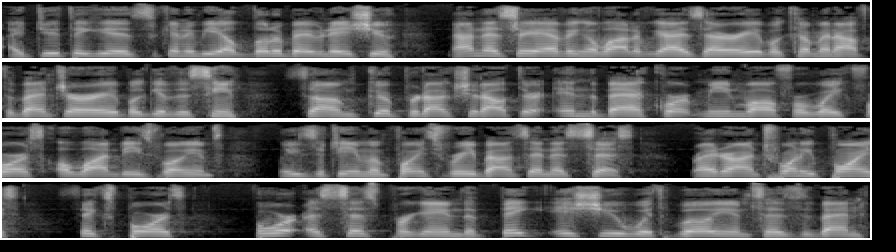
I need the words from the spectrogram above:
I do think it's going to be a little bit of an issue. Not necessarily having a lot of guys that are able to come in off the bench or are able to give this team some good production out there in the backcourt. Meanwhile, for Wake Forest, Alondes Williams leads the team in points, rebounds, and assists. Right around 20 points, six boards, four assists per game. The big issue with Williams has been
